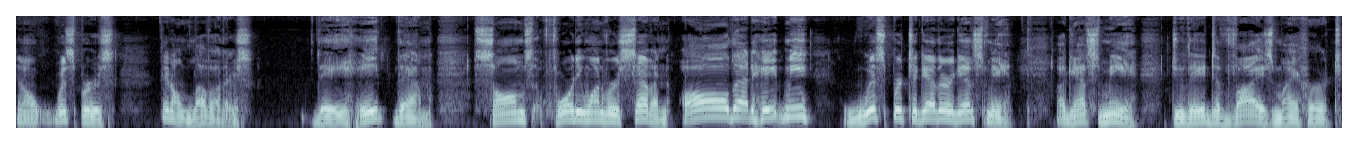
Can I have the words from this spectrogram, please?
You know, whispers, they don't love others. They hate them. Psalms 41, verse 7 All that hate me whisper together against me. Against me do they devise my hurt.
